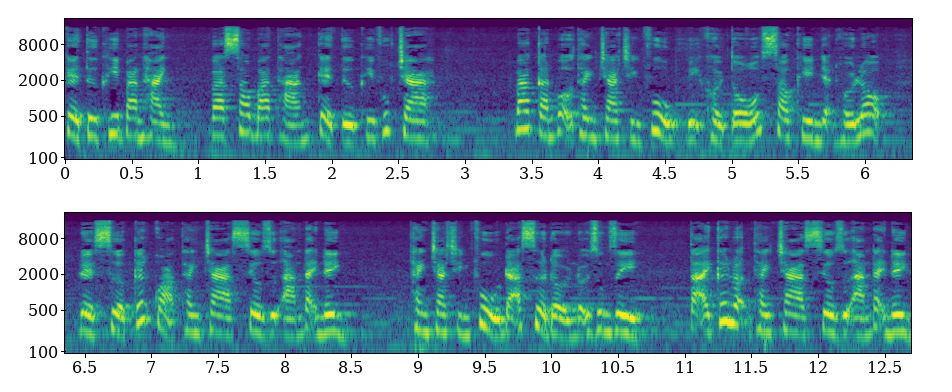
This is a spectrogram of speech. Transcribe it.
kể từ khi ban hành và sau 3 tháng kể từ khi phúc tra. Ba cán bộ thanh tra chính phủ bị khởi tố sau khi nhận hối lộ để sửa kết quả thanh tra siêu dự án Đại Ninh. Thanh tra chính phủ đã sửa đổi nội dung gì tại kết luận thanh tra siêu dự án Đại Ninh?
